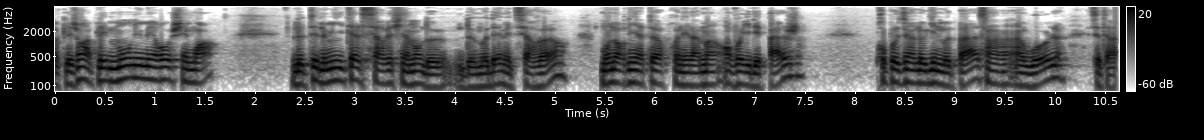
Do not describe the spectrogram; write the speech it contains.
Donc les gens appelaient mon numéro chez moi. Le, Minitel servait finalement de, modem et de serveur. Mon ordinateur prenait la main, envoyait des pages, proposait un login mot de passe, un, wall, etc.,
